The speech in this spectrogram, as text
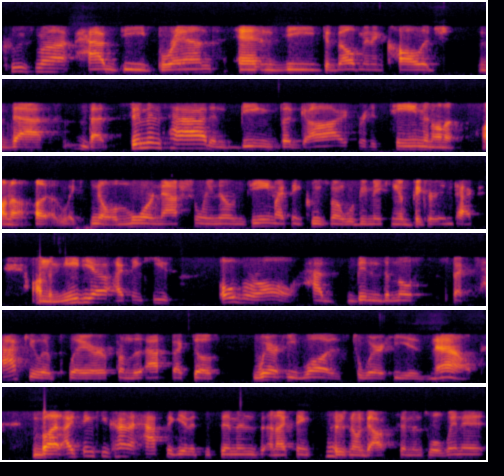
Kuzma had the brand and the development in college that that Simmons had, and being the guy for his team, and on a on a, a like you know a more nationally known team, I think Kuzma would be making a bigger impact on the media. I think he's overall had been the most spectacular player from the aspect of where he was to where he is now. But I think you kind of have to give it to Simmons, and I think there's no doubt Simmons will win it,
